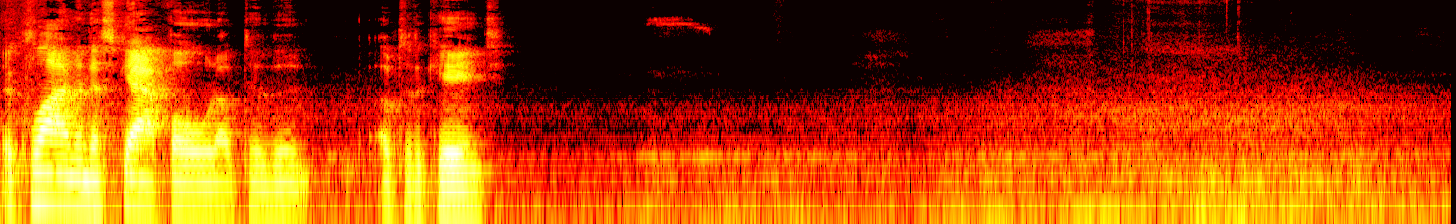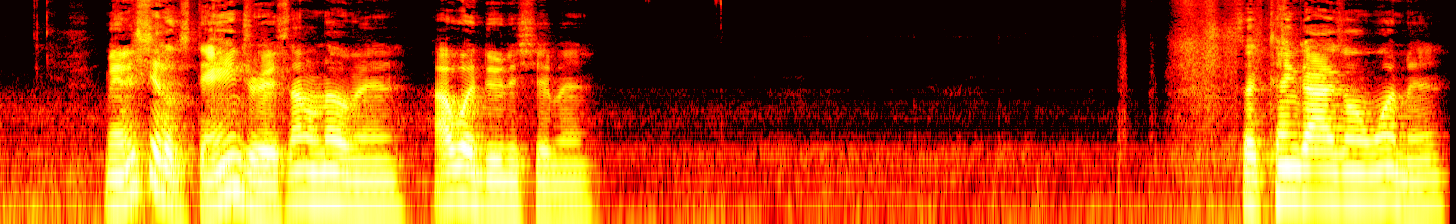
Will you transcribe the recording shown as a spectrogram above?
They're climbing the scaffold up to the up to the cage. Man, this shit looks dangerous. I don't know, man. I wouldn't do this shit, man. It's like 10 guys on one, man.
